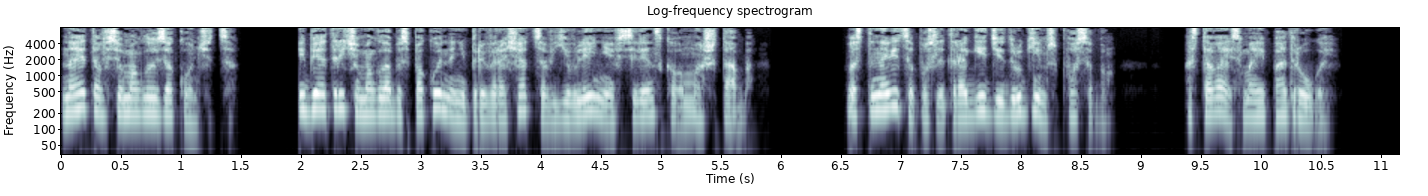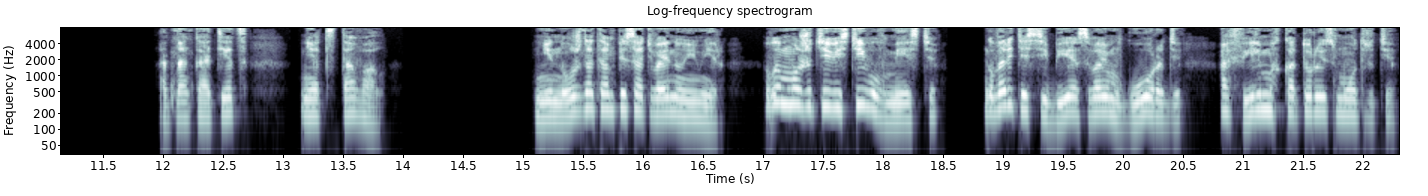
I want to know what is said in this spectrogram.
На этом все могло и закончиться. И Беатрича могла бы спокойно не превращаться в явление вселенского масштаба. Восстановиться после трагедии другим способом, оставаясь моей подругой. Однако отец не отставал. «Не нужно там писать «Войну и мир». Вы можете вести его вместе, говорить о себе, о своем городе, о фильмах, которые смотрите,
